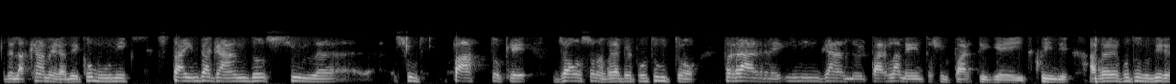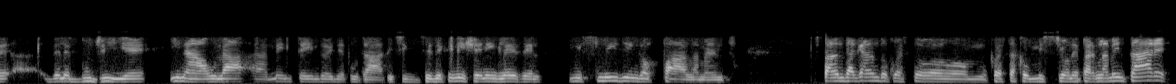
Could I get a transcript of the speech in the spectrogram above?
della Camera dei Comuni sta indagando sul, sul fatto che Johnson avrebbe potuto trarre in inganno il Parlamento sul Partygate, quindi avrebbe potuto dire eh, delle bugie in aula uh, mentendo ai deputati. Si, si, definisce in inglese il misleading of parliament. Sta indagando questo, questa commissione parlamentare.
